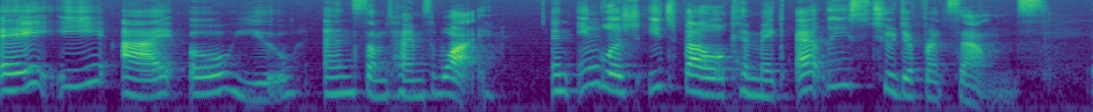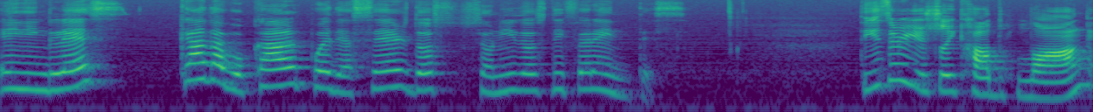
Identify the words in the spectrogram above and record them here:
A, E, I, O, U, and sometimes Y. In English, each vowel can make at least two different sounds. En inglés, cada vocal puede hacer dos sonidos diferentes. These are usually called long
